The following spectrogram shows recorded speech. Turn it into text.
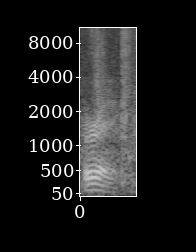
Right.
